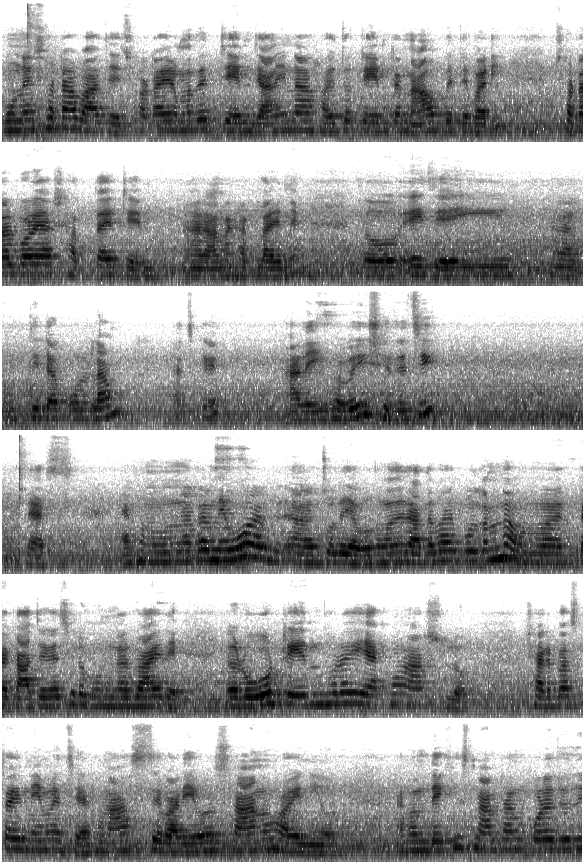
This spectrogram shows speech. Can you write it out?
পৌনে ছটা বাজে, ছটায় আমাদের ট্রেন জানি না হয়তো ট্রেনটা নাও পেতে পারি। ছটার পরে আর সাতটায় ট্রেন রানাঘাট লাইনে তো এই যে এই কুর্তিটা পরলাম আজকে, আর এইভাবেই সেজেছি। ব্যাস, এখন অন্যটা নেব আর চলে যাব। তোমাদের দাদাভাই বললাম না একটা কাজে গেছিল বন্যার বাইরে। এবার ও ট্রেন ধরেই এখন আসলো, সাড়ে পাঁচটায় নেমেছে, এখন আসছে বাড়ি, এবার স্নানও হয়নি ওর। এখন দেখি স্নান টান করে যদি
